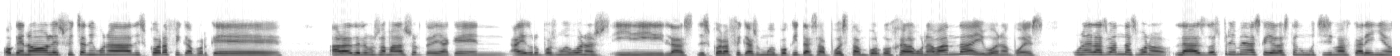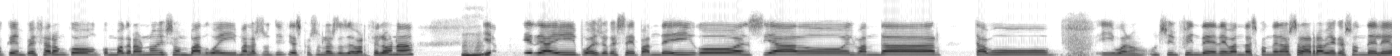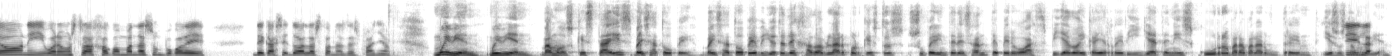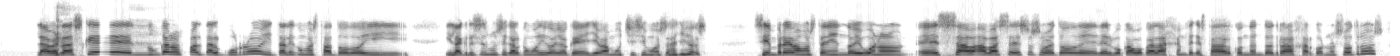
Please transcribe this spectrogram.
o que no les ficha ninguna discográfica porque ahora tenemos la mala suerte ya que hay grupos muy buenos y las discográficas muy poquitas apuestan por coger alguna banda. Y bueno pues una de las bandas, bueno, las dos primeras que yo las tengo muchísimo cariño, que empezaron con, con Background Noise son Bad Way y Malas Noticias, que son las dos de Barcelona. Y a partir de ahí, pues yo que sé, Pan de Higo, Ansiado, El Bandar, Tabú y bueno, un sinfín de, de, bandas condenadas a la rabia que son de León. Y bueno, hemos trabajado con bandas un poco de, de casi todas las zonas de España. Muy bien, muy bien. Vamos, que estáis, vais a tope, vais a tope. Yo te he dejado hablar porque esto es súper interesante, pero has pillado ahí carrerilla, tenéis curro para parar un tren y eso está muy bien. La verdad es que nunca nos falta el curro y tal y como está todo y, y la crisis musical, como digo yo, que lleva muchísimos años, siempre vamos teniendo. Y bueno, es a, base de eso, sobre todo del boca a boca de la gente que está contento de trabajar con nosotros.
